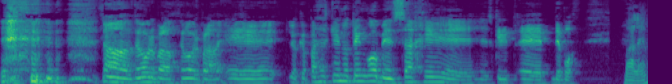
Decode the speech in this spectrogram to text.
no, tengo preparado, tengo preparado. Eh, lo que pasa es que no tengo mensaje escrito, eh, de voz. Vale.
